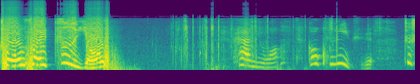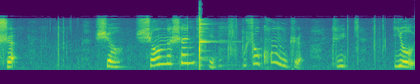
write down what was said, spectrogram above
重回自由。”黑暗女王才高空一举，这时。熊熊的身体不受控制，只有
